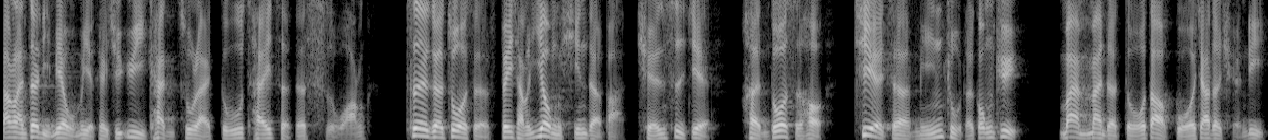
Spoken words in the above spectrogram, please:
当然，这里面我们也可以去预看出来独裁者的死亡。这个作者非常用心的把全世界很多时候借着民主的工具，慢慢的夺到国家的权力，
